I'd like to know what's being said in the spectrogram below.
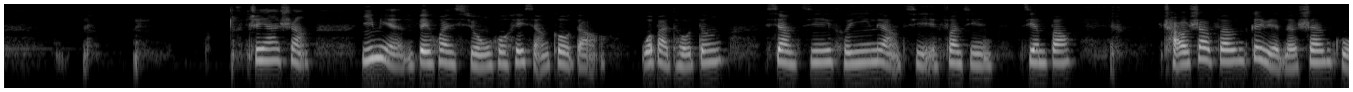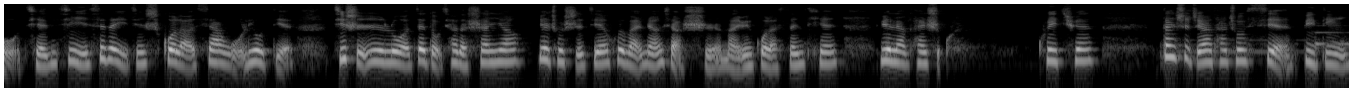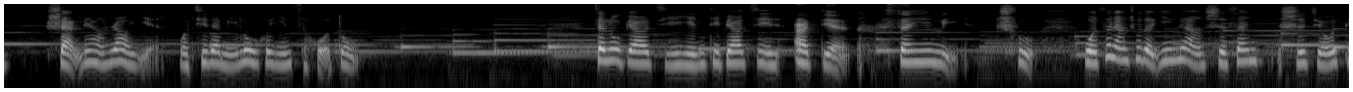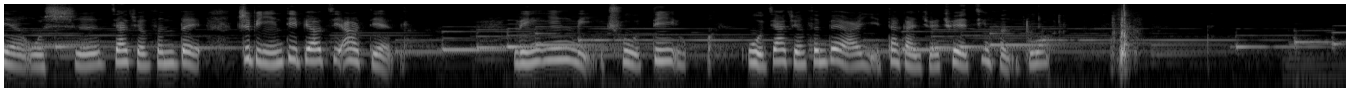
枝丫上，以免被浣熊或黑翔够到。我把头灯、相机和音量器放进肩包。朝上方更远的山谷前进。现在已经是过了下午六点。即使日落在陡峭的山腰，月出时间会晚两小时。满月过了三天，月亮开始亏亏圈，但是只要它出现，必定闪亮耀眼。我期待麋鹿会因此活动。在路标及营地标记二点三英里处。我测量出的音量是三十九点五十加权分贝，只比营地标记二点零英里处低五加权分贝而已，但感觉却近很多。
